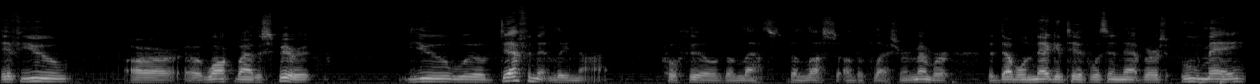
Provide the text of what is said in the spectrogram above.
"If you are uh, walk by the Spirit, you will definitely not fulfill the lust, the lust of the flesh. Remember, the double negative was in that verse, ume.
